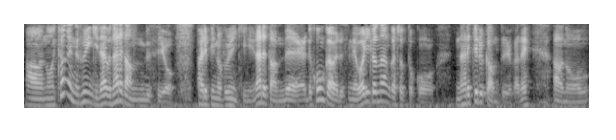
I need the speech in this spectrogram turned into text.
あの去年の雰囲気だいぶ慣れたんですよ。パリピの雰囲気に慣れたんでで今回はですね割となんかちょっとこう慣れてる感というかねあの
